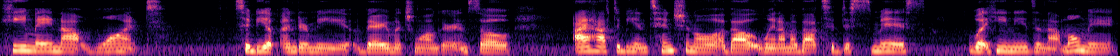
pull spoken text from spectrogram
he may not want to be up under me very much longer. And so I have to be intentional about when I'm about to dismiss what he needs in that moment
